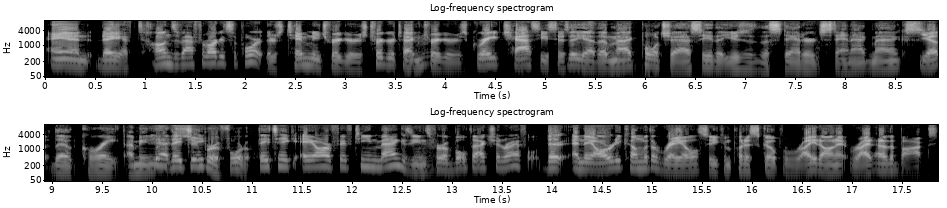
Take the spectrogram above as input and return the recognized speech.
and they have tons of aftermarket support. There's Timney triggers, Trigger Tech mm-hmm. triggers, great chassis system. yeah, the Magpul chassis that uses the standard Stanag mags. Yep. they're great. I mean, Yeah, they they super take- affordable. They take AR-15 magazines mm-hmm. for a bolt action rifle. They're and they already come with a rail, so you can put a scope right on it, right out of the box.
